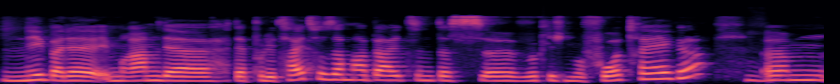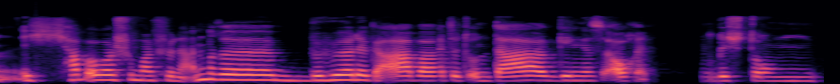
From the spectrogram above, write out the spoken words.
Nee, bei der, im Rahmen der, der Polizeizusammenarbeit sind das äh, wirklich nur Vorträge. Mhm. Ähm, ich habe aber schon mal für eine andere Behörde gearbeitet und da ging es auch in Richtung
